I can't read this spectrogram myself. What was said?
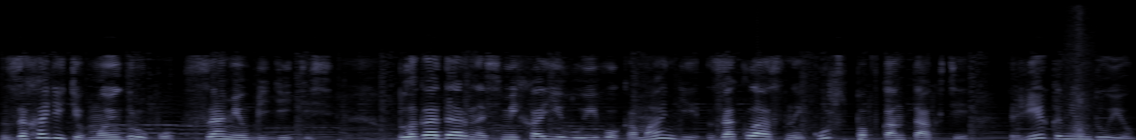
Заходите в мою группу, сами убедитесь. Благодарность Михаилу и его команде за классный курс по ВКонтакте. Рекомендую.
